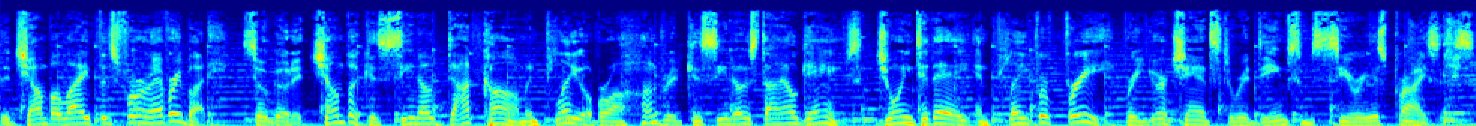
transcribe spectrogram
The Chumba life is for everybody. So go to ChumbaCasino.com and play over 100 casino style games. Join today and play for free for your chance to redeem some serious prizes.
